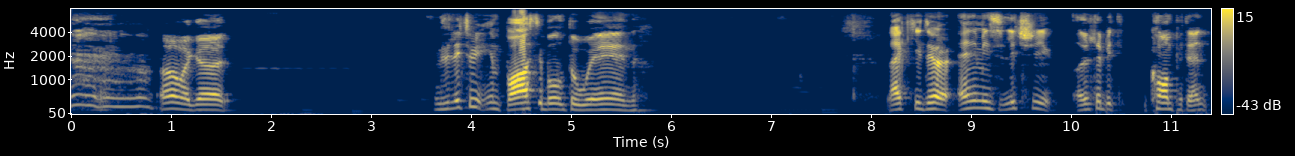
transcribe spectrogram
oh my god. It's literally impossible to win. Like their enemies literally a little bit competent,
